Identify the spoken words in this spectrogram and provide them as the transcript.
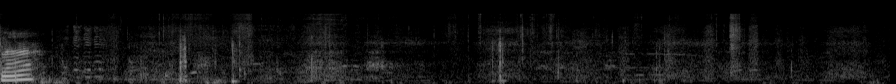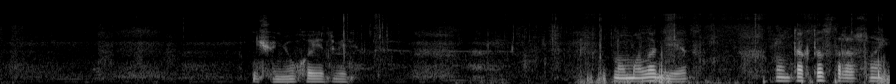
На. Еще нюхает ведь. Ну, молодец. Он так-то страшный.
